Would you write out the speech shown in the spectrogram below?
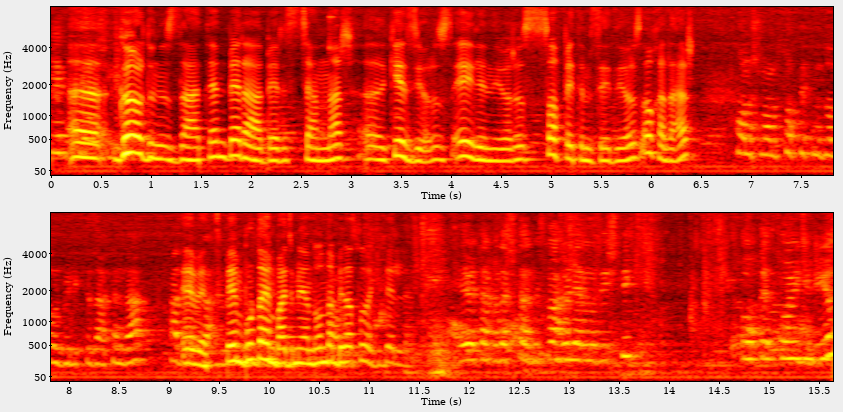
Bir şey, E, gel- şey. gördünüz zaten beraberiz canlar. E, geziyoruz, eğleniyoruz, sohbetimizi ediyoruz. O kadar. Konuşmamız, sohbetimiz olur birlikte zaten daha. Hadi Evet bakalım. ben buradayım bacımın yanında. Ondan biraz sonra giderler. Evet arkadaşlar biz kahvelerimizi içtik. Sohbet koyu gidiyor.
